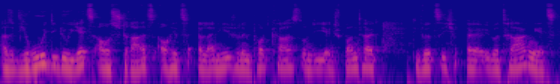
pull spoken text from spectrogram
also die Ruhe, die du jetzt ausstrahlst, auch jetzt allein hier schon im Podcast und die Entspanntheit, die wird sich äh, übertragen jetzt.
